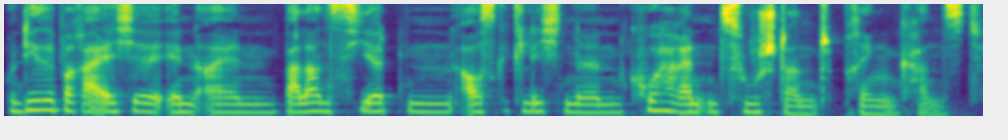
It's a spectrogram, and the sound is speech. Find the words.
und diese Bereiche in einen balancierten, ausgeglichenen, kohärenten Zustand bringen kannst.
